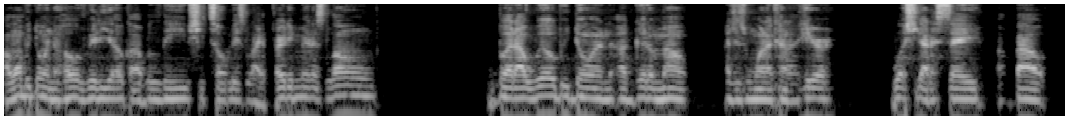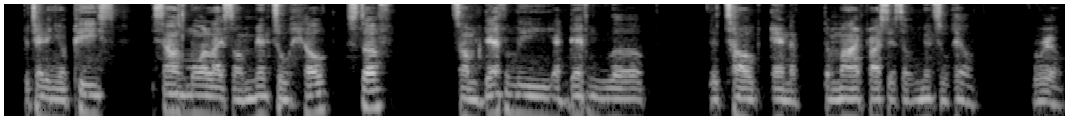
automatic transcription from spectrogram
I won't be doing the whole video because I believe she told me it's like 30 minutes long. But I will be doing a good amount. I just want to kind of hear what she got to say about protecting your peace. It sounds more like some mental health stuff. So I'm definitely, I definitely love the talk and the, the mind process of mental health for real.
